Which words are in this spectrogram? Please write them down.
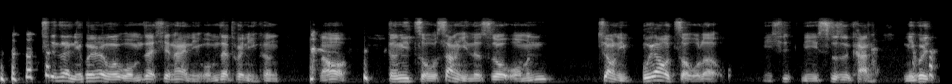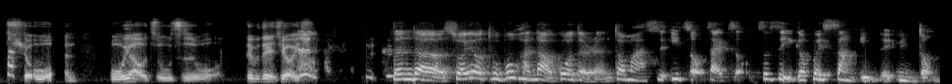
现在你会认为我们在陷害你，我们在推你坑，然后等你走上瘾的时候，我们叫你不要走了，你试你试试看，你会求我们不要阻止我，对不对，Joy？真的，所有徒步环岛过的人都嘛是一走再走，这是一个会上瘾的运动。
